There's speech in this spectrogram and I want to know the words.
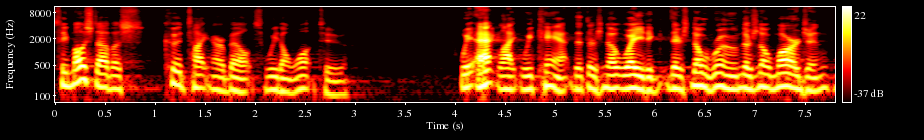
See, most of us could tighten our belts. We don't want to. We act like we can't, that there's no way to, there's no room, there's no margin,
